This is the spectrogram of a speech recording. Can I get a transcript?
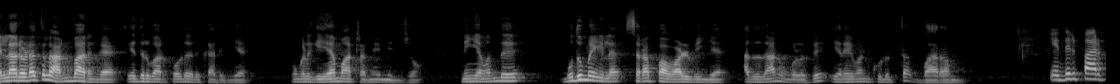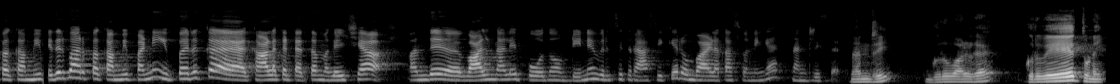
எல்லாரோட இடத்துல அன்பா இருங்க எதிர்பார்ப்போடு இருக்காதீங்க. உங்களுக்கு ஏமாற்றமே மிஞ்சும். நீங்க வந்து முதுமையில சிறப்பா வாழ்வீங்க. அதுதான் உங்களுக்கு இறைவன் கொடுத்த வரம். எதிர்பார்ப்பை கம்மி எதிர்பார்ப்பை கம்மி பண்ணி இப்போ இருக்க காலகட்டத்தை மகிழ்ச்சியாக வந்து வாழ்ந்தாலே போதும் அப்படின்னு விருச்சிக ராசிக்கு ரொம்ப அழகாக சொன்னீங்க. நன்றி சார். நன்றி. குருவாழ்க குருவே துணை.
